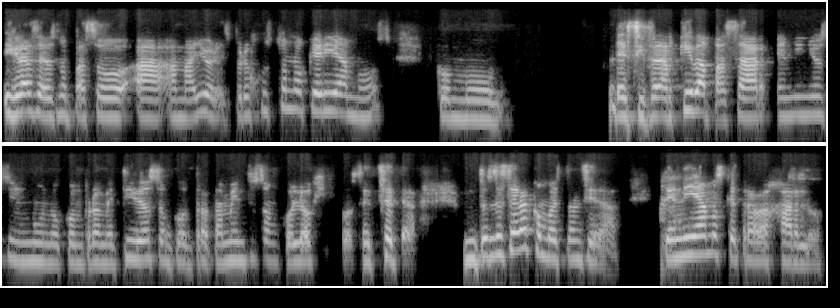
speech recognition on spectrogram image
y gracias a Dios no pasó a, a mayores, pero justo no queríamos como descifrar qué iba a pasar en niños inmunocomprometidos o con tratamientos oncológicos, etcétera. Entonces era como esta ansiedad. Teníamos que trabajarlo.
